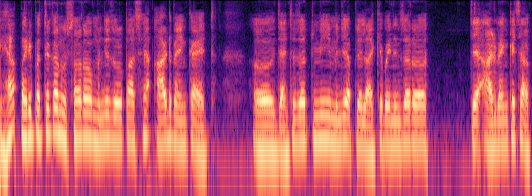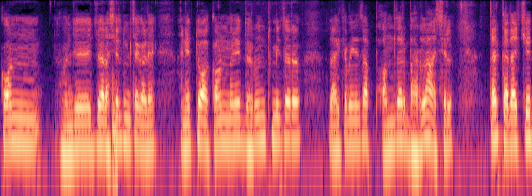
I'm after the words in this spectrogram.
ह्या परिपत्रकानुसार म्हणजे जवळपास ह्या आठ बँका आहेत. ज्यांचं जर तुम्ही म्हणजे आपल्या लाडकी बहिणी जर त्या आठ बँकेचे अकाउंट म्हणजे जर असेल तुमच्याकडे आणि तो अकाउंटमध्ये धरून तुम्ही जर लाडक्या बहिणीचा फॉर्म जर भरला असेल तर कदाचित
